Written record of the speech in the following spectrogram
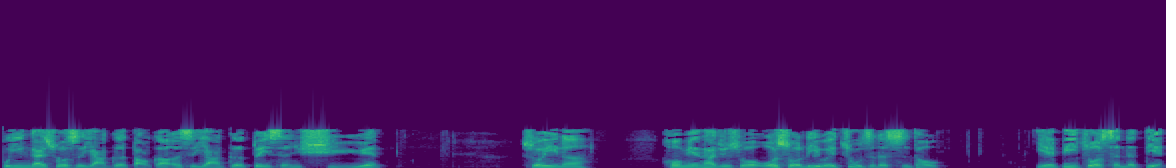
不应该说是雅各祷告，而是雅各对神许愿。所以呢，后面他就说：“我所立为柱子的石头，也必做神的殿。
